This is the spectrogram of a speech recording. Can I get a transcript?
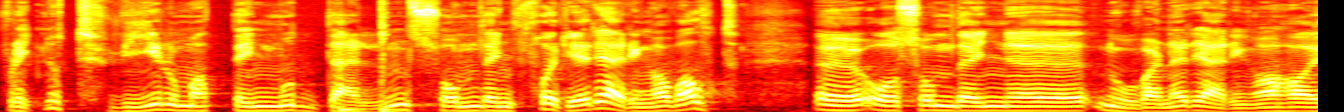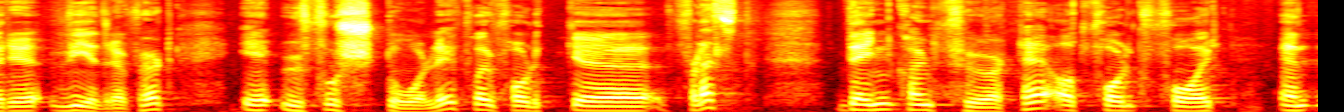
For Det er ikke noe tvil om at den modellen som den forrige regjeringa valgte, og som den nåværende regjeringa har videreført, er uforståelig for folk flest. Den kan føre til at folk får en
